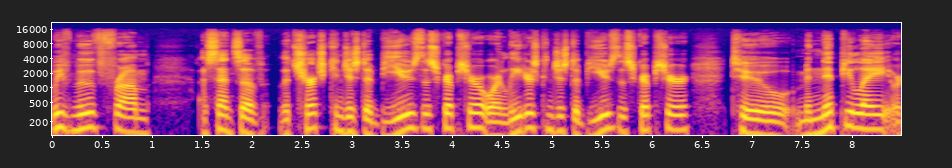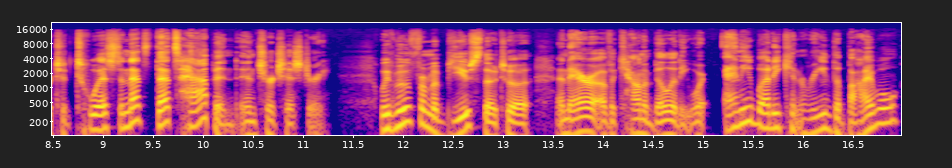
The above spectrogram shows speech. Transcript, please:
We've moved from a sense of the church can just abuse the scripture or leaders can just abuse the scripture to manipulate or to twist and that's that's happened in church history. We've moved from abuse though to a, an era of accountability where anybody can read the bible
